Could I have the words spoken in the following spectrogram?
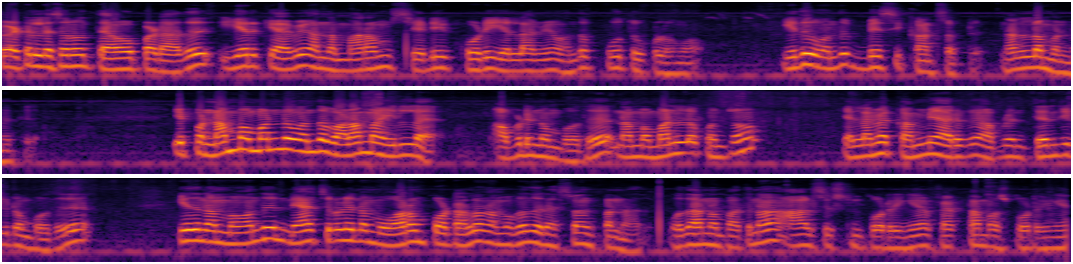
ஃபெர்டிலைசரும் தேவைப்படாது. இயற்கையாகவே அந்த மரம் செடி கொடி எல்லாமே வந்து பூத்து குலுங்கும். இது வந்து பேசிக் கான்செப்ட் நல்ல மண்ணுக்கு. இப்போ நம்ம மண் வந்து வளமாக இல்லை. அப்படின்னும் போது நம்ம மண்ணில் கொஞ்சம் எல்லாமே கம்மியாக இருக்குது அப்படின்னு தெரிஞ்சுக்கிட்டும் போது இது நம்ம வந்து நேச்சுரலி நம்ம உரம் போட்டாலும் நமக்கு வந்து ரெஸ்பான்ஸ் பண்ணாது. உதாரணம் பார்த்தீங்கன்னா ஆல் சிக்ஸ்டின் போடுறீங்க ஃபேக்டாமஸ் போடுறீங்க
